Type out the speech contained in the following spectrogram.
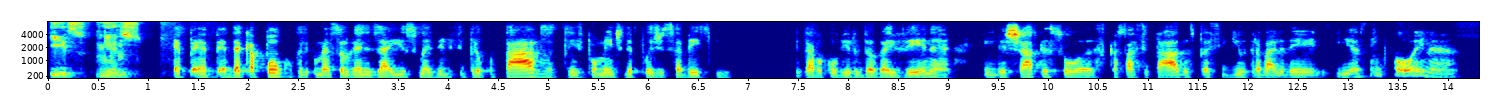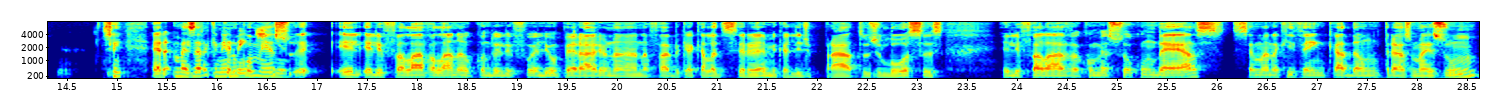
Isso. Uhum. Isso. É, é, é daqui a pouco que ele começa a organizar isso, mas ele se preocupava, principalmente depois de saber que estava com o vírus do HIV, né? Em deixar pessoas capacitadas para seguir o trabalho dele. E assim foi, né? Sim, era, mas era que nem no começo. eh, Ele, ele falava lá no, quando ele foi ali operário na, na fábrica, aquela de cerâmica, ali de pratos, de louças. Ele falava, começou com 10, semana que vem cada um traz mais um,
